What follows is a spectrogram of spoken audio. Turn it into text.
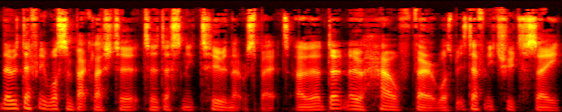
there was definitely was some backlash to, to Destiny 2 in that respect. I don't know how fair it was, but it's definitely true to say,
